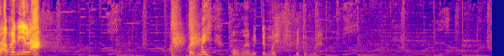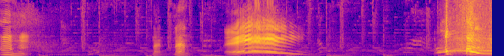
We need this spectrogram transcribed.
ถามแค่นี้ล่ะเต็มไหมโอ้ยไม่เต็มเว้ยไม่เต็มเว้ยอืมนั่นนั่นเอ๊ะอาเ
